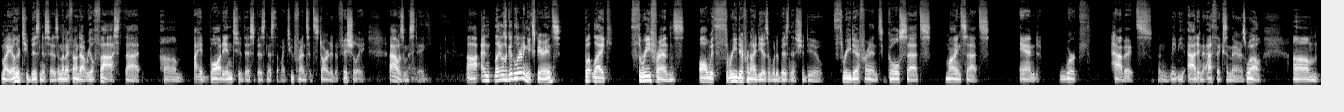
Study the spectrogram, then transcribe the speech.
my other two businesses, and then I found out real fast that um, I had bought into this business that my two friends had started officially. That was a mistake, uh, and like it was a good learning experience. But like three friends, all with three different ideas of what a business should do, three different goal sets, mindsets, and work habits, and maybe add in ethics in there as well. Um,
